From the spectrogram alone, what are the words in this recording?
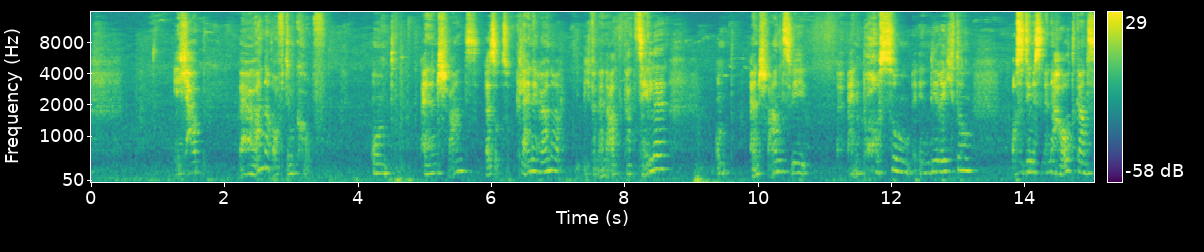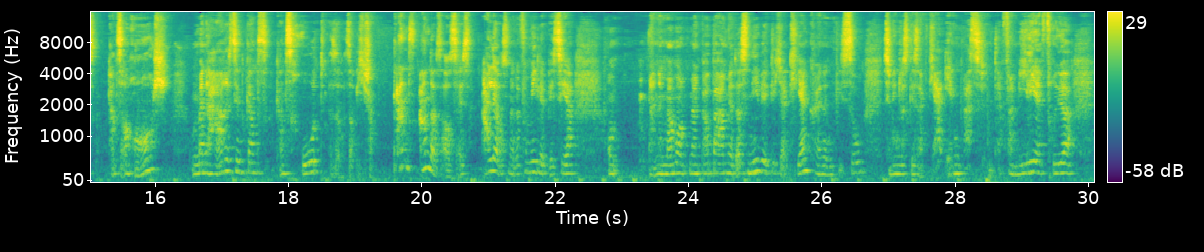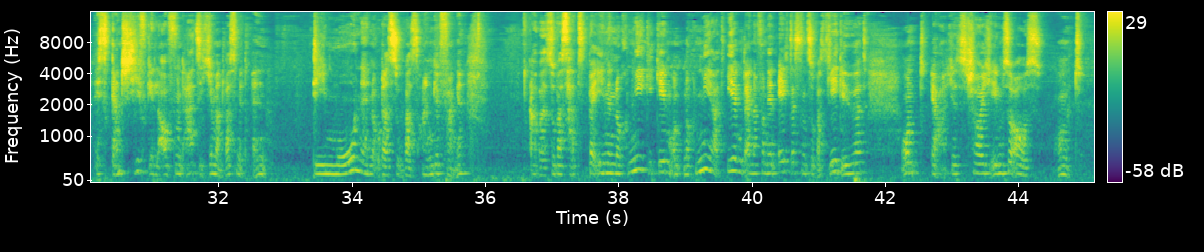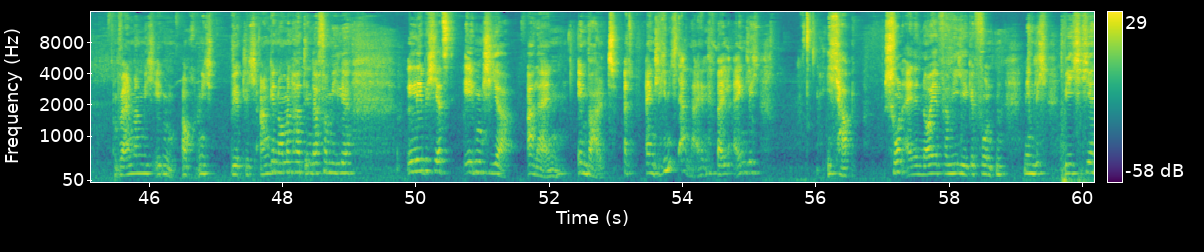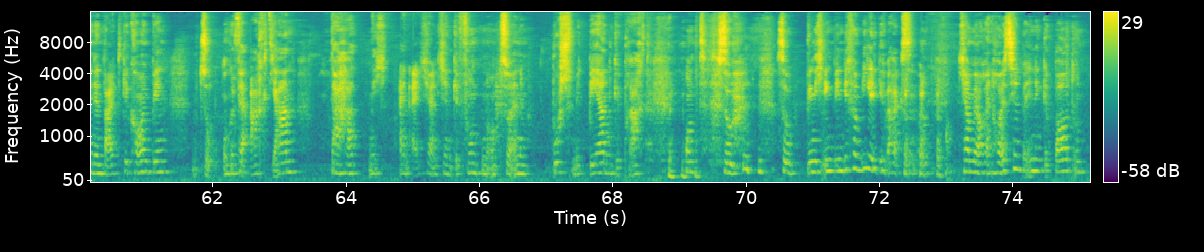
ich habe Hörner auf dem Kopf und einen Schwanz, also so kleine Hörner wie von einer Art Gazelle und ein Schwanz wie ein Possum in die Richtung. Außerdem ist meine Haut ganz, ganz orange und meine Haare sind ganz, ganz rot. Also, also ich schaue ganz anders aus als alle aus meiner Familie bisher. Und meine Mama und mein Papa haben mir das nie wirklich erklären können, wieso. Sie haben irgendwas gesagt, ja, irgendwas in der Familie früher ist ganz schief gelaufen. Da hat sich jemand was mit einem Dämonen oder sowas angefangen. Aber sowas hat es bei ihnen noch nie gegeben und noch nie hat irgendeiner von den Ältesten sowas je gehört. Und ja, jetzt schaue ich eben so aus. Und weil man mich eben auch nicht wirklich angenommen hat in der Familie, lebe ich jetzt eben hier allein im Wald. Also eigentlich nicht allein, weil eigentlich ich habe schon eine neue Familie gefunden. Nämlich, wie ich hier in den Wald gekommen bin, mit so ungefähr acht Jahren, da hat mich ein Eichhörnchen gefunden und zu einem Busch mit Beeren gebracht. Und so, so bin ich irgendwie in die Familie gewachsen. Und ich habe mir auch ein Häuschen bei ihnen gebaut und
